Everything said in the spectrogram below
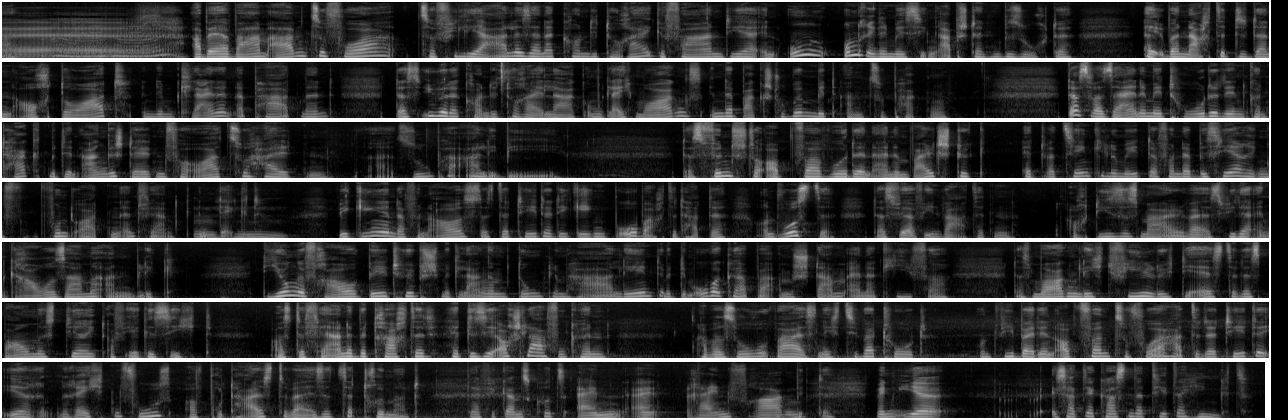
Aber er war am Abend zuvor zur Filiale seiner Konditorei gefahren, die er in un unregelmäßigen Abständen besuchte. Er übernachtete dann auch dort in dem kleinen Apartment, das über der Konditorei lag, um gleich morgens in der Backstube mit anzupacken. Das war seine Methode, den Kontakt mit den Angestellten vor Ort zu halten. Super Alibi. Das fünfte Opfer wurde in einem Waldstück etwa zehn Kilometer von der bisherigen Fundorten entfernt entdeckt. Wir gingen davon aus, dass der Täter die Gegend beobachtet hatte und wusste, dass wir auf ihn warteten. Auch dieses Mal war es wieder ein grausamer Anblick. Die junge Frau, bildhübsch mit langem, dunklem Haar, lehnte mit dem Oberkörper am Stamm einer Kiefer. Das Morgenlicht fiel durch die Äste des Baumes direkt auf ihr Gesicht. Aus der Ferne betrachtet hätte sie auch schlafen können. Aber so war es nicht, sie war tot. Und wie bei den Opfern zuvor hatte der Täter ihren rechten Fuß auf brutalste Weise zertrümmert. Darf ich ganz kurz ein, ein, reinfragen? Bitte. Wenn ihr, es hat ja Kassen, der Täter hinkt,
